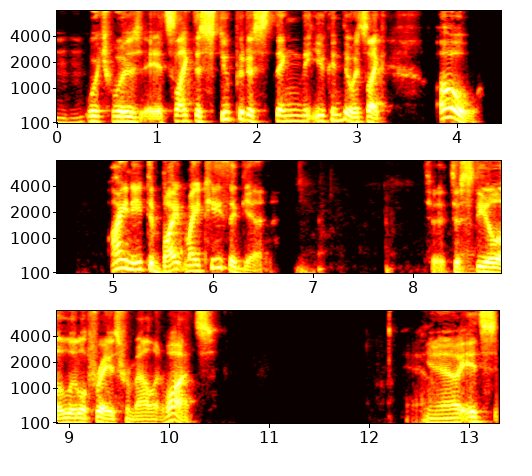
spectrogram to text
mm-hmm. which was, it's like the stupidest thing that you can do. It's like, oh, I need to bite my teeth again, to, to steal a little phrase from Alan Watts you know it's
